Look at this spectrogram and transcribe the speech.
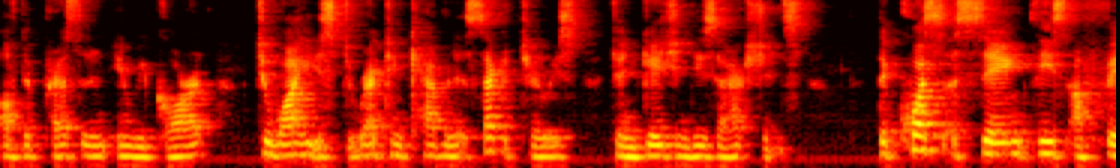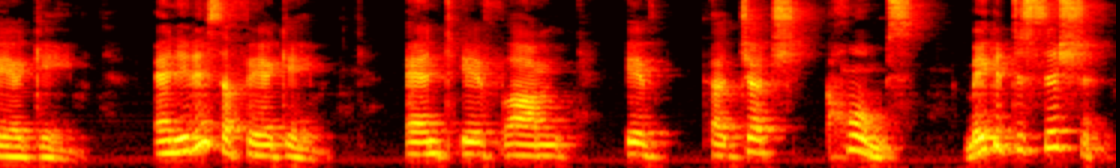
of the president in regard to why he is directing cabinet secretaries to engage in these actions. The courts are saying these are fair game, and it is a fair game. And if um, if uh, Judge Holmes make a decision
